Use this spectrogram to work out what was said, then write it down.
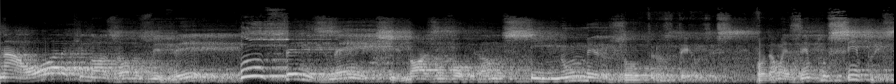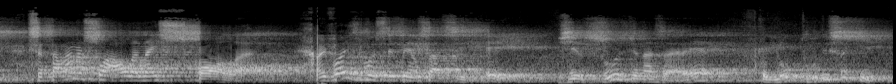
na hora que nós vamos viver, infelizmente, nós invocamos inúmeros outros deuses. Vou dar um exemplo simples. Você está lá na sua aula na escola, ao invés de você pensar assim, ei, Jesus de Nazaré criou tudo isso aqui.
